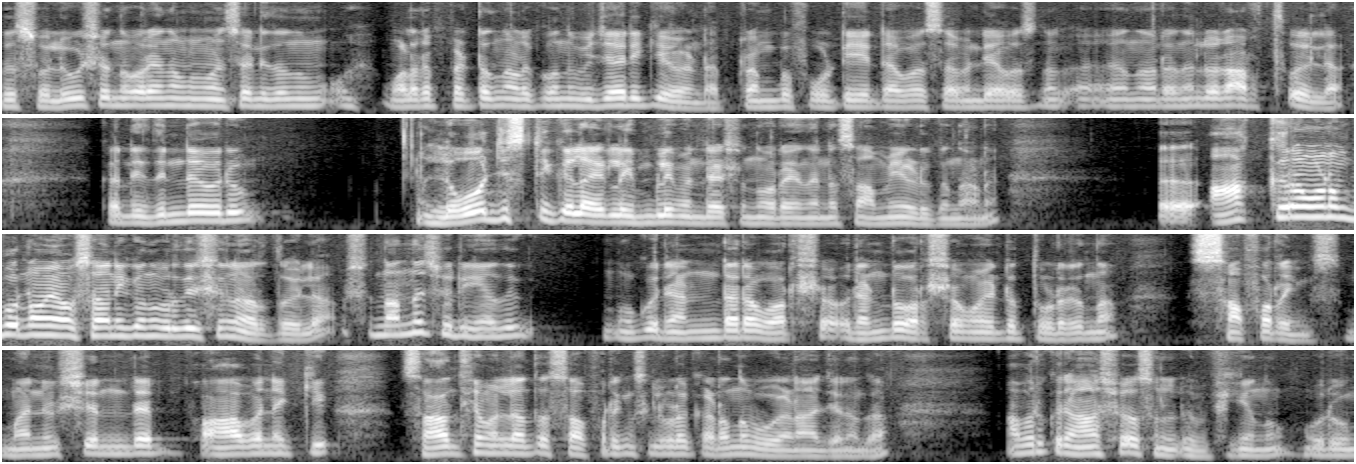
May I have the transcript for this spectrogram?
ഇത് സൊല്യൂഷൻ എന്ന് പറയുന്നത് നമ്മൾ മനസ്സിലാക്കി ഇതൊന്നും വളരെ പെട്ടെന്ന് നടക്കുമെന്ന് വിചാരിക്കുക വേണ്ട. Trump forty eight hours seventy hours എന്ന് പറയുന്നതിൽ ഒരു അർത്ഥമില്ല കാരണം ഇതിന്റെ ഒരു ലോജിസ്റ്റിക്കലായിട്ടുള്ള ഇംപ്ലിമെന്റേഷൻ എന്ന് പറയുന്നത് തന്നെ സമയമെടുക്കുന്നതാണ് എടുക്കുന്നതാണ് ആക്രമണം പൂർണമായി അവസാനിക്കുമെന്ന് പ്രതീക്ഷിക്കുന്ന അർത്ഥമില്ല പക്ഷെ നന്ന ചുരുങ്ങിയത് നമുക്ക് രണ്ടര വർഷം രണ്ട് വർഷമായിട്ട് തുടരുന്ന സഫറിങ്സ് മനുഷ്യന്റെ ഭാവനയ്ക്ക് സാധ്യമല്ലാത്ത സഫറിങ്സിലൂടെ കടന്നു പോവുകയാണ് ആ ജനത. അവർക്കൊരു ആശ്വാസം ലഭിക്കുന്നു ഒരു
